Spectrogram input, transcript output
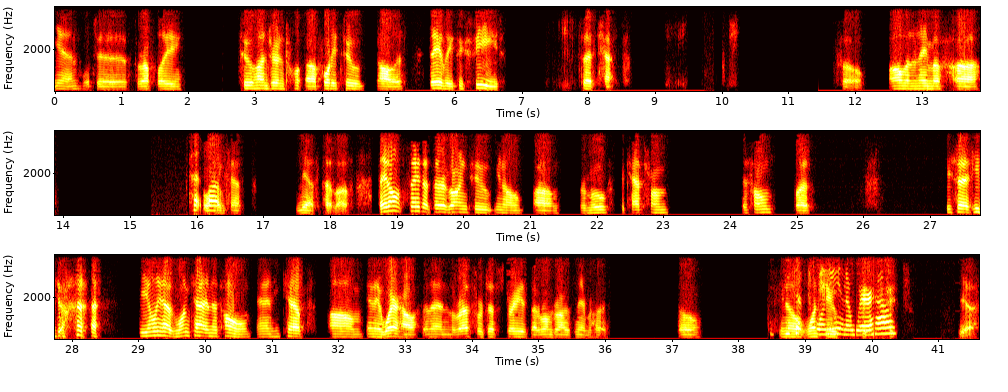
yen, which is roughly two hundred forty two dollars daily to feed said cat. So all in the name of uh pet love. Yes, pet love. They don't say that they're going to, you know, um remove the cats from his home, but he said he he only has one cat in his home, and he kept um in a warehouse, and then the rest were just strays that roamed around his neighborhood. So, you know, he once 20 you in a warehouse. yeah.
